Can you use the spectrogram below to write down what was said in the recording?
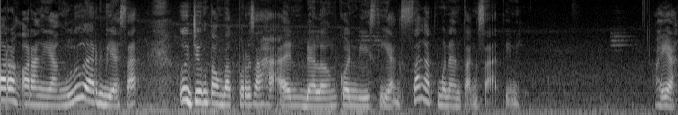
orang-orang yang luar biasa, ujung tombak perusahaan dalam kondisi yang sangat menantang saat ini. Oh ya,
